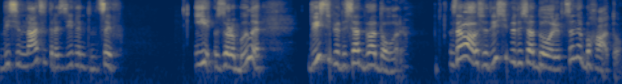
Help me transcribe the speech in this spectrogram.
18 разів інтенсив. І заробили 252 долари. Здавалося, 250 доларів це небагато.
